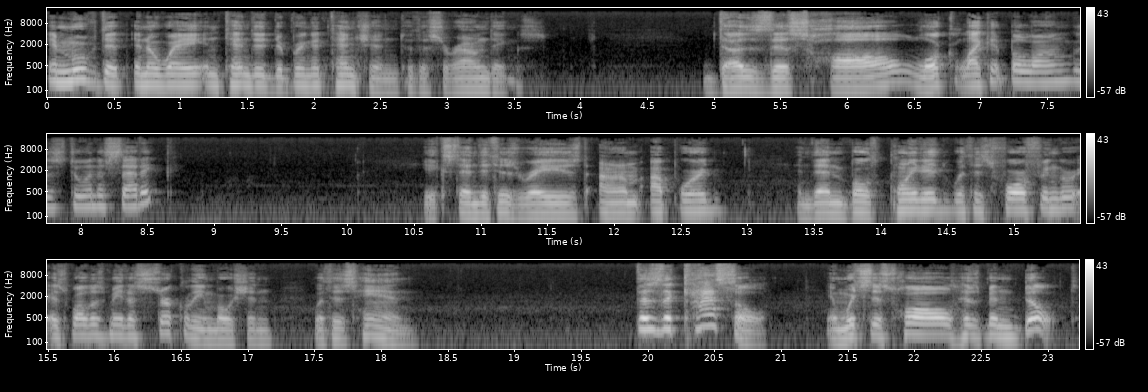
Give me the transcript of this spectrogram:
and moved it in a way intended to bring attention to the surroundings. Does this hall look like it belongs to an ascetic? He extended his raised arm upward, and then both pointed with his forefinger as well as made a circling motion with his hand. Does the castle in which this hall has been built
